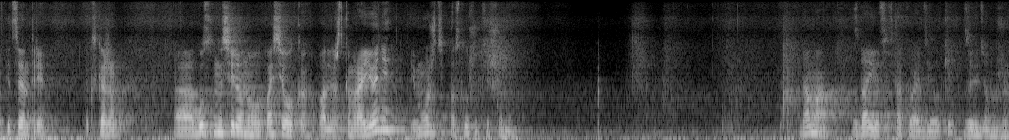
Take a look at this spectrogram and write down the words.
в эпицентре, так скажем, э, густонаселенного поселка в Адлерском районе и можете послушать тишину. Дома сдаются в такой отделке, заведен уже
